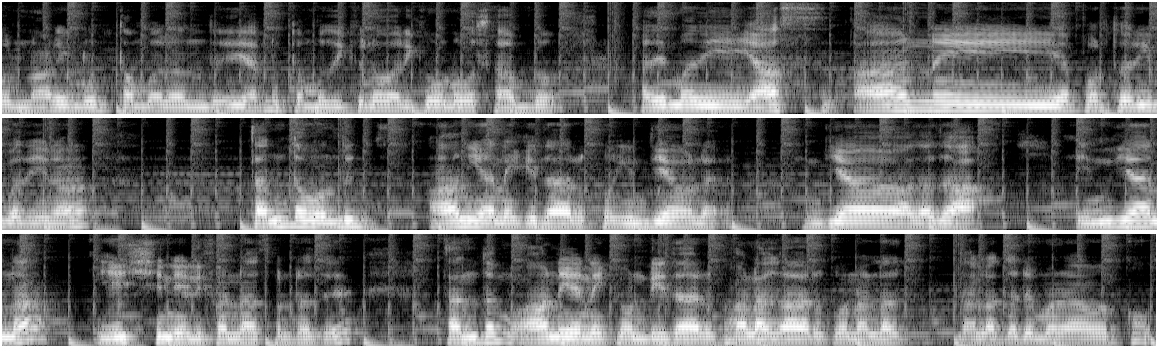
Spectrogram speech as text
ஒரு நாளைக்கு நூற்றம்பதுலேருந்து இரநூத்தம்பது கிலோ வரைக்கும் உணவு சாப்பிடும். அதே மாதிரி யாஸ் யானையை பொறுத்த வரைக்கும் பார்த்தீங்கன்னா தந்தம் வந்து ஆண் யானைக்கு தான் இருக்கும். இந்தியாவில். இந்தியா அதாவது இந்தியானா இந்தியான்னா ஏஷியன் எலிஃபண்ட் நான் சொல்கிறது தந்தம் ஆண் யானைக்கு ஒண்டி தான் இருக்கும். அழகாக இருக்கும் நல்லா நல்லா தடிமனாகவும் இருக்கும்.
